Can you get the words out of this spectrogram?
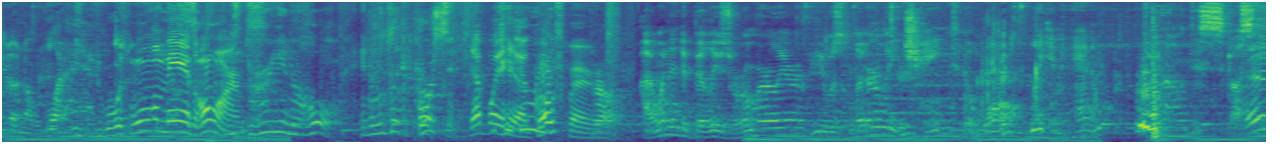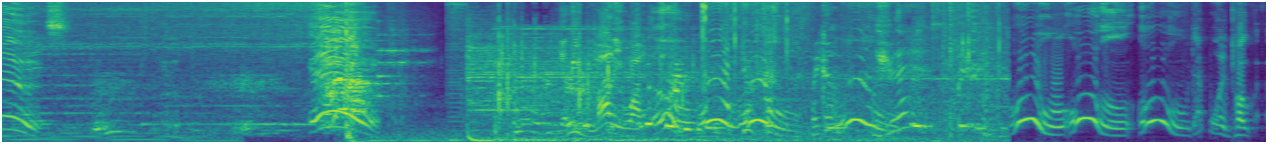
You don't know what happened. What's wrong with my man's arms? Buried in a hole, and it looked like a person. That boy hit a ghost bird. Bro, I went into Billy's room earlier. He was literally chained to the wall like an animal. You know how disgusting that Ew. is? Ew! Yo, he mollywopped. Ooh, ooh, ooh. Wake up! You hear that? Ooh, ooh, ooh, that boy broke.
